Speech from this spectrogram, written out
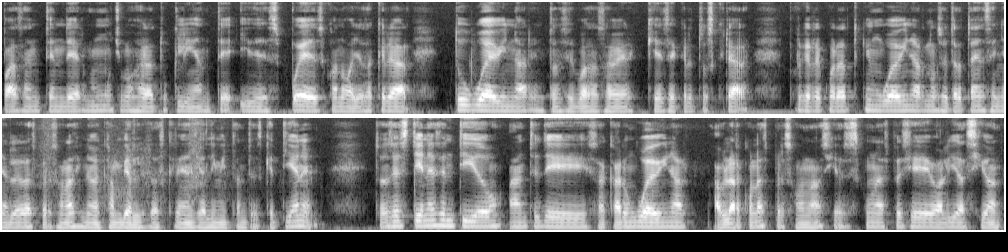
vas a entender mucho mejor a tu cliente y después cuando vayas a crear tu webinar, entonces vas a saber qué secretos crear. Porque recuerda que un webinar no se trata de enseñarle a las personas, sino de cambiarles las creencias limitantes que tienen. Entonces tiene sentido antes de sacar un webinar hablar con las personas y haces como una especie de validación.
